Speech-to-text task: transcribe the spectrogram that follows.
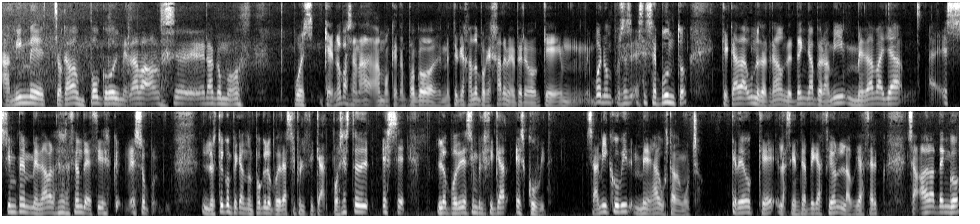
a mí me chocaba un poco y me daba, era como, pues que no pasa nada, vamos, que tampoco me estoy quejando por quejarme, pero que, mm, bueno, pues es, ese punto que cada uno tendrá donde tenga, pero a mí me daba ya, es, siempre me daba la sensación de decir, eso pues, lo estoy complicando un poco y lo podría simplificar. Pues esto, ese lo podría simplificar es Qubit. O sea, a mí Qubit me ha gustado mucho. Creo que la siguiente aplicación la voy a hacer, o sea, ahora tengo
